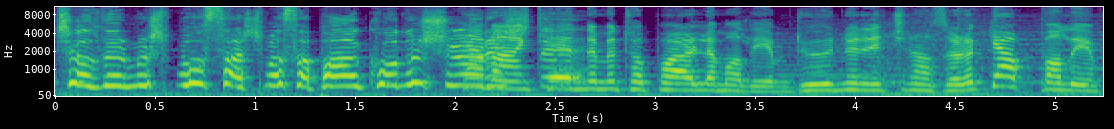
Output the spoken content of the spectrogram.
Çıldırmış bu saçma sapan konuşuyor Hemen işte. kendimi toparlamalıyım. Düğünün için hazırlık yapmalıyım.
